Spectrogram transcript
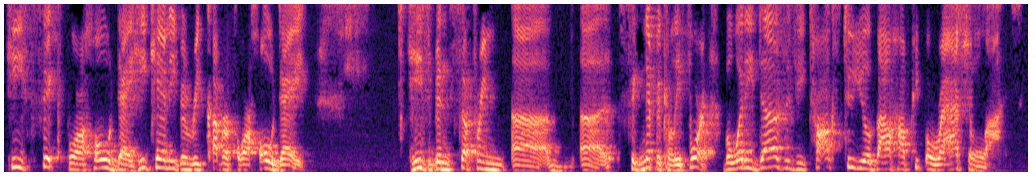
he's sick for a whole day. He can't even recover for a whole day. He's been suffering uh, uh, significantly for it. But what he does is he talks to you about how people rationalize,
